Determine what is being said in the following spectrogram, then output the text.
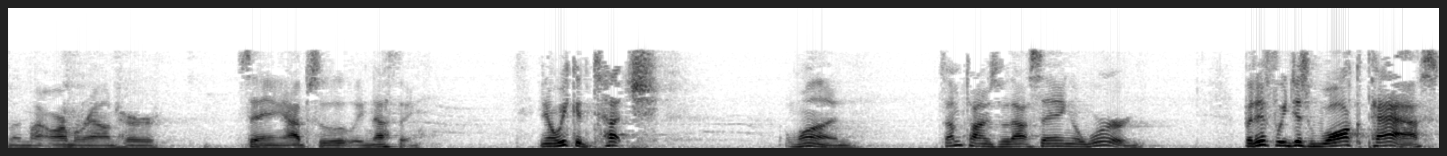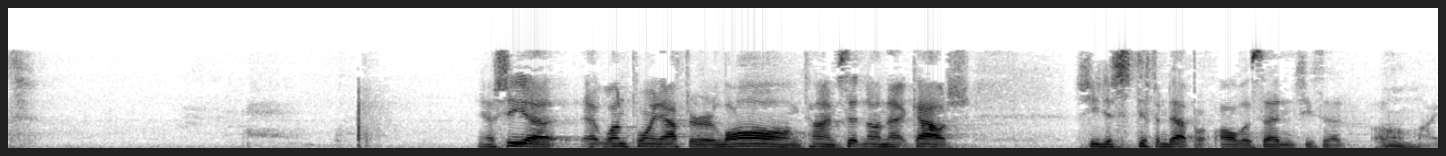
with my arm around her, saying absolutely nothing. You know, we can touch one sometimes without saying a word. But if we just walk past, you know, she, uh, at one point after a long time sitting on that couch, she just stiffened up all of a sudden. She said, oh my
